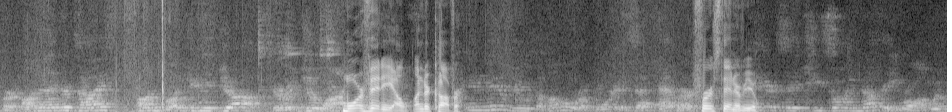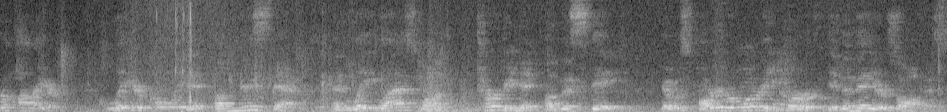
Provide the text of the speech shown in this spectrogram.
for unadvertised, unbudgeted jobs during July. More video, undercover. In an interview with the Hummel Report in September, first interview. Said she saw nothing wrong with the hire, later calling it a misstep, and late last month terming it a mistake that was part of a learning curve in the mayor's office.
